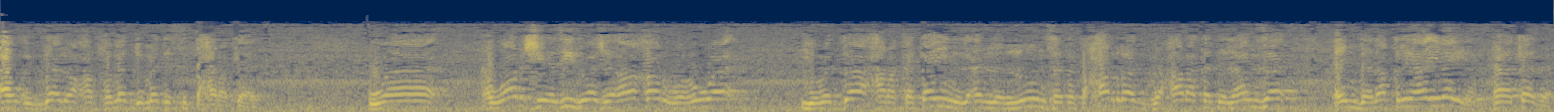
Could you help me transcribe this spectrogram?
أو إبدال حرف مد مد ست حركات. وورش يزيد وجه آخر وهو يمدها حركتين لأن النون ستتحرك بحركة الهمزة عند نقلها إليها. هكذا.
